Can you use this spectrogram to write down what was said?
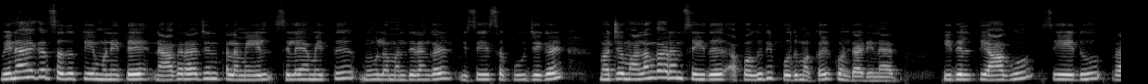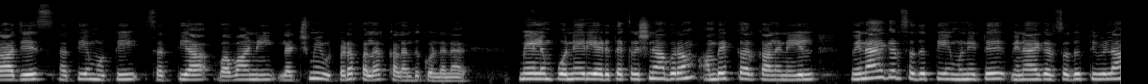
விநாயகர் சதுர்த்தியை முன்னிட்டு நாகராஜன் தலைமையில் சிலை அமைத்து மூல மந்திரங்கள் விசேஷ பூஜைகள் மற்றும் அலங்காரம் செய்து அப்பகுதி பொதுமக்கள் கொண்டாடினர். இதில் தியாகு சேது ராஜேஷ் சத்யமூர்த்தி சத்யா பவானி லட்சுமி உட்பட பலர் கலந்து கொண்டனர். மேலும் பொன்னேரி அடுத்த கிருஷ்ணாபுரம் அம்பேத்கர் காலனியில் விநாயகர் சதுர்த்தியை முன்னிட்டு விநாயகர் சதுர்த்தி விழா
